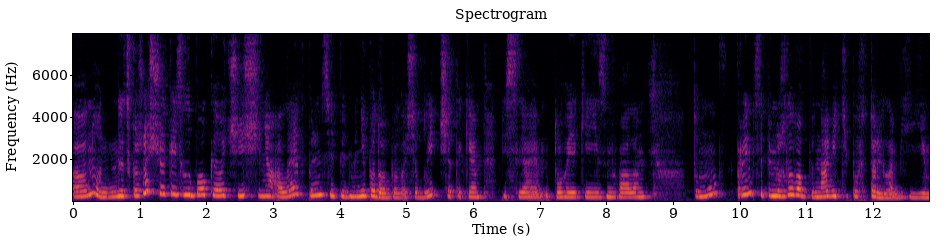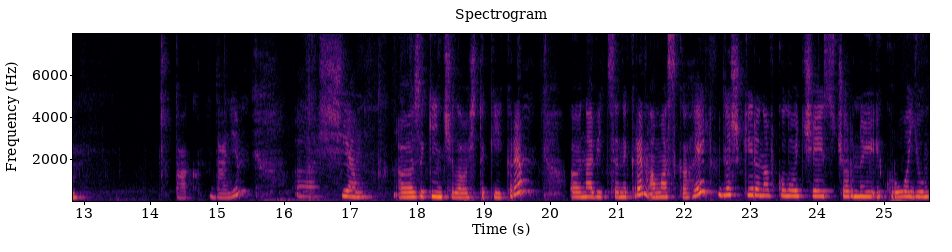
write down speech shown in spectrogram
Ну, Не скажу, що якесь глибоке очищення, але, в принципі, мені подобалось обличчя таке після того, як я її змивала. Тому, в принципі, можливо, б навіть і повторила б її. Так, далі. Е, Ще е, закінчила ось такий крем. Е, Навіть це не крем, а маска гель для шкіри навколо очей з чорною ікрою.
